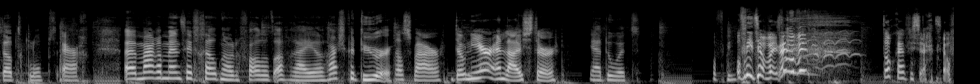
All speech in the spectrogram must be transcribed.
dat klopt erg. Eh, maar een mens heeft geld nodig voor al dat afrijden. Hartstikke duur. Dat is waar. Doneer en luister. Ja, doe het. Of niet? Of niet zelf weten. Toch even zeggen, zelf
